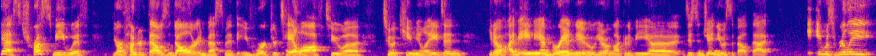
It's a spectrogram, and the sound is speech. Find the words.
"Yes, trust me with your $100,000 investment that you've worked your tail off to uh to accumulate. And, you know, I'm Amy, I'm brand new. You know, I'm not going to be uh, disingenuous about that. It, was really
